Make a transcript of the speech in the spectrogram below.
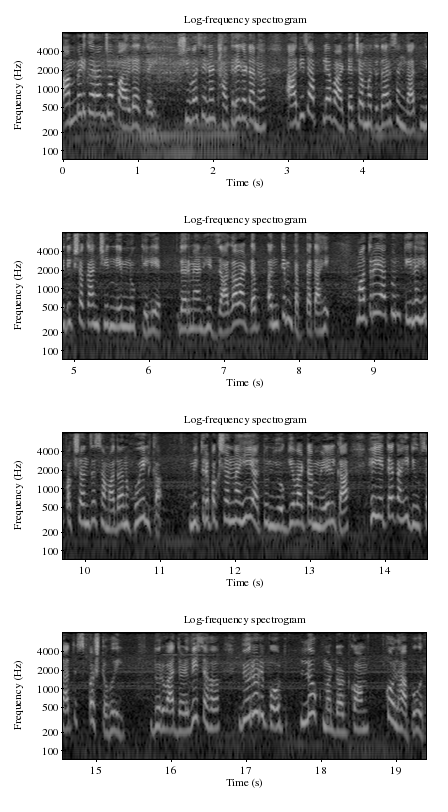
आंबेडकरांच्या पारड्यात जाईल. शिवसेना ठाकरे गटानं आधीच आपल्या वाट्याच्या मतदारसंघात निरीक्षकांची नेमणूक केली आहे दरम्यान हे जागा वाटप अंतिम टप्प्यात आहे. मात्र यातून तीनही पक्षांचं समाधान होईल का? मित्रपक्षांनाही यातून योग्य वाटा मिळेल का? हे येत्या काही दिवसात स्पष्ट होईल. दुर्वा दळवीसह bureau report Lokmat dot com Kolhapur.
